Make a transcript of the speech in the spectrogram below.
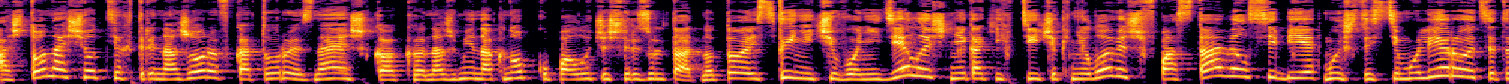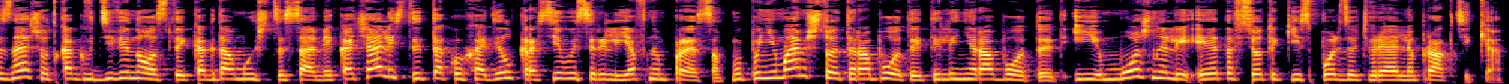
А что насчет тех тренажеров, которые, знаешь, как нажми на кнопку, получишь результат? Ну, то есть ты ничего не делаешь, никаких птичек не ловишь, поставил себе, мышцы стимулируются. Это знаешь, вот как в 90-е, когда мышцы сами качались, ты такой ходил красивый с рельефным прессом. Мы понимаем, что это работает или не работает, и можно ли это все-таки использовать в реальной практике?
